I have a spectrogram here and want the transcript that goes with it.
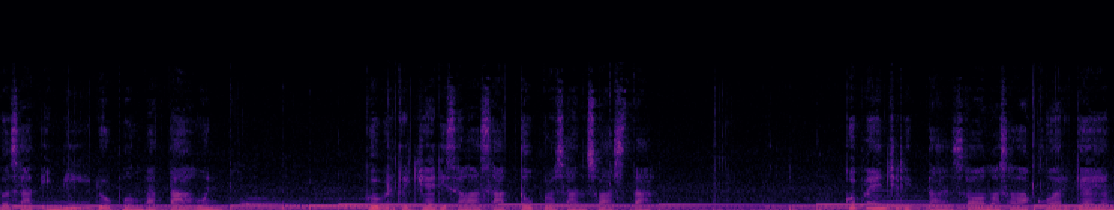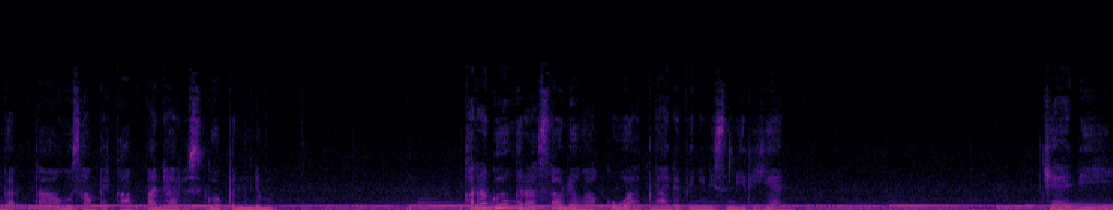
Gue saat ini 24 tahun. Gue bekerja di salah satu perusahaan swasta. Gue pengen cerita soal masalah keluarga yang gak tahu sampai kapan harus gue pendem. Karena gue ngerasa udah gak kuat ngadepin ini sendirian. Jadi,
